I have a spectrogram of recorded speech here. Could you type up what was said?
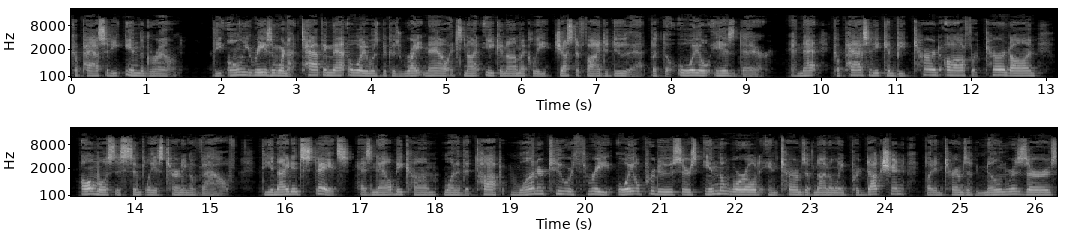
capacity in the ground. The only reason we're not tapping that oil is because right now it's not economically justified to do that. But the oil is there. And that capacity can be turned off or turned on almost as simply as turning a valve. The United States has now become one of the top one or two or three oil producers in the world in terms of not only production, but in terms of known reserves.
